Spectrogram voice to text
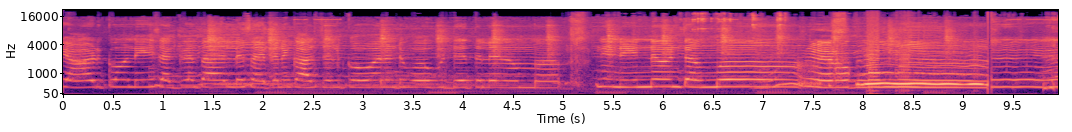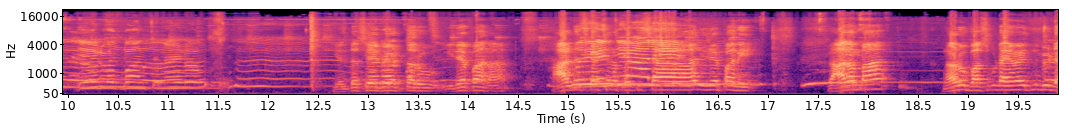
మంచిగా ఆడుకొని హాలిడేస్ అయిపోయిన కాలు చల్లుకోవాలంటే పోబుద్ధి ఎత్తలేనమ్మా నేను ఎన్న ఉంటామ్మా ఎంతసేపు పెడతారు ఇదే పనా? ఇదే పని. రాదమ్మా నాడు బస్సుకు టైం అవుతుంది బిడ్డ.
